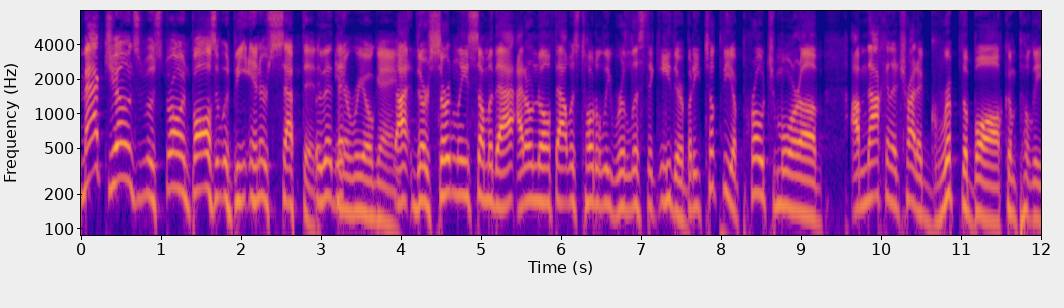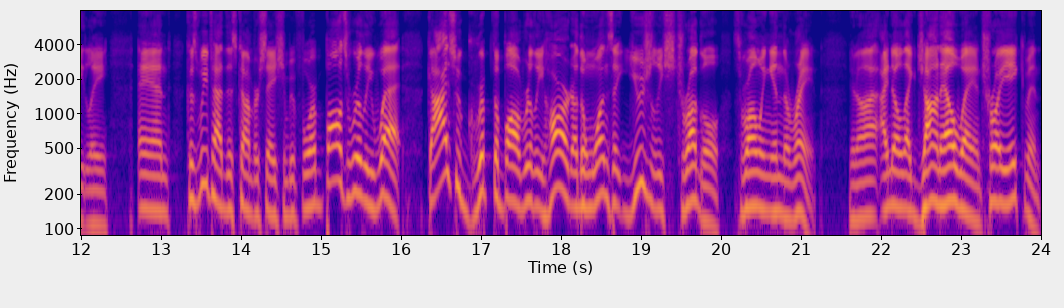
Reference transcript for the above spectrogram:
Mac Jones was throwing balls that would be intercepted in a real game. Uh, there's certainly some of that. I don't know if that was totally realistic either, but he took the approach more of I'm not going to try to grip the ball completely. And because we've had this conversation before, ball's really wet. Guys who grip the ball really hard are the ones that usually struggle throwing in the rain. You know, I, I know like John Elway and Troy Aikman,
